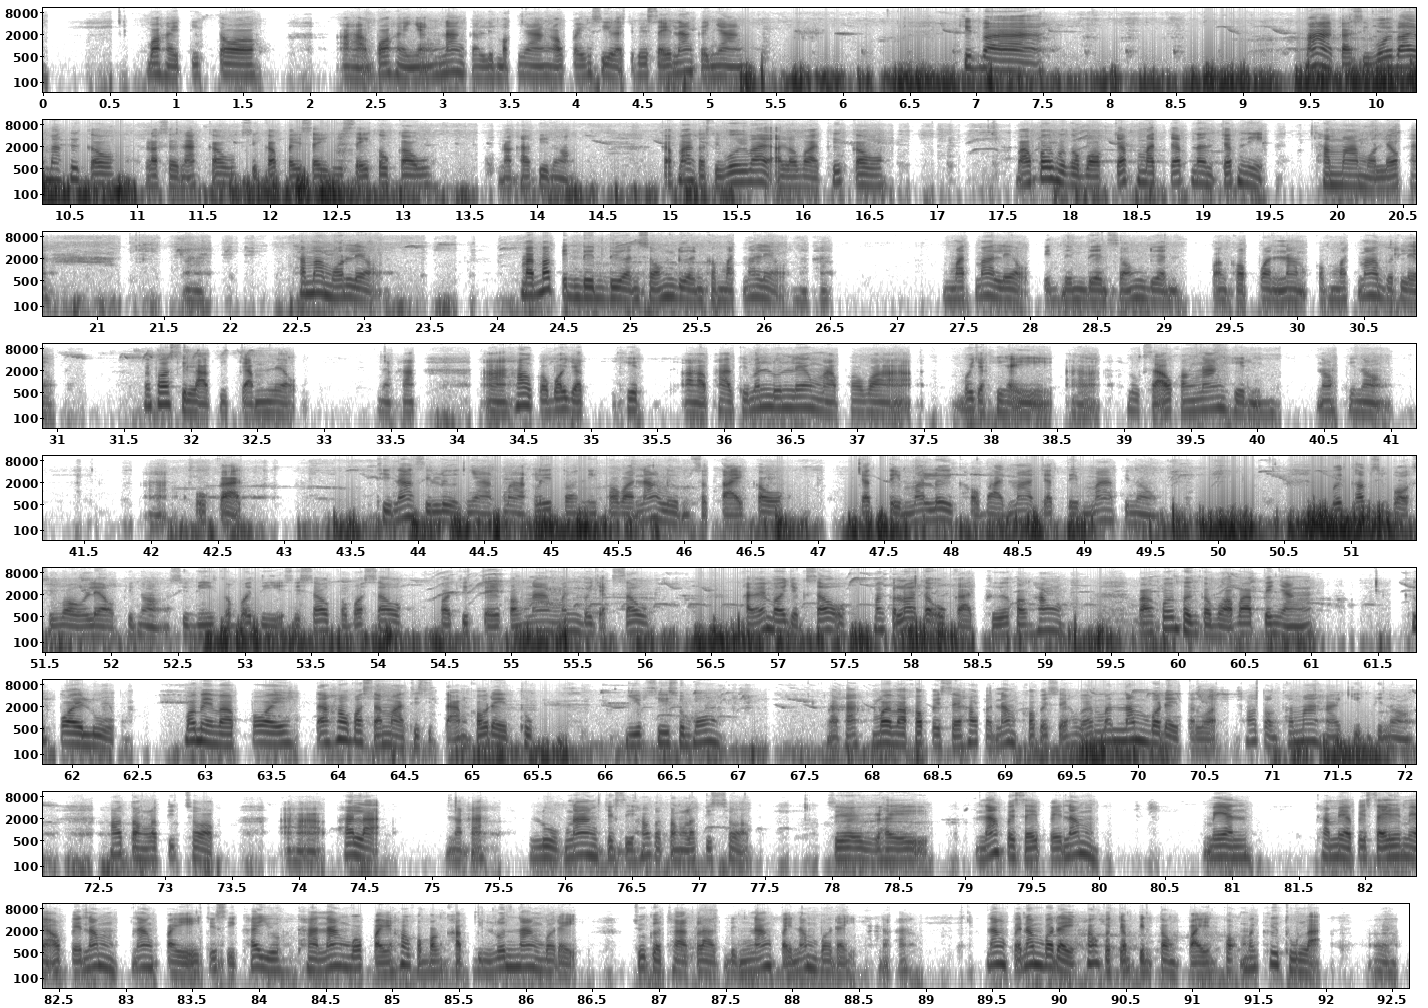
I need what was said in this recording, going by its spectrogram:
บ่ให้ติดต่อ อ่าบ่ให้ยังนั่งกับเล่นบักยางเอาไปจังซี่ล่ะจะไปใส่นั่งกับยาง คิดว่ามากกะสิโวยวายมากคือเก่าลักษณะเก่าสิกลับไปใส่นิสัยเก่าๆนะคะพี่น้องกลับมากะสิโวยวายอารวาสคือเก่าบางคนเพิ่นก็บอกจับมัดจับนั่นจับนี่ทำมาหมดแล้วค่ะอ่าทำมาหมดแล้ว มัดมาเป็นเดือนเดือนสองเดือนก็มัดมาแล้วนะคะ มัดมาแล้วเป็นเดือนเดือนสองเดือนปันขอบปันน้ำก็มัดมาเบิดแล้ว ไม่พอสิหลับสิจำแล้วนะคะอ่าเฮาก็บ่อยากเฮ็ดอ่าภาพที่มันรุนแรงมากเพราะว่าบ่อยากให้อ่าลูกสาวของนางเห็นเนาะพี่น้องอ่าโอกาสที่นางสิเลิกยากมากเลยตอนนี้เพราะว่านางเริ่มสไตล์เก่าจัดเต็มมาเลยเขาบานมากจัดเต็มมากพี่น้องเบิดคำสิบอกสิเว้าแล้วพี่น้องสิดีก็บ่ดีสิเศร้าก็บ่เศร้าเพอจิตใจของนางมันบ่อยากเศร้าถ้าไม่บ่อยากเศร้า มันก็รอแต่โอกาสเผื่อของเฮาบางคนเพิ่นก็บอกว่าเป็นหยัง คือปล่อยลูกบ่แม่นว่าปล่อย แต่เฮาบ่สามารถที่สิตามเขาได้ทุก24ชั่วโมงนะคะบ่ว่าเขาไปใส่เฮาก็นํเขาไปใส่เฮาก็มันนํบ่ได้ตลอดเฮาต้องทำมาหากินพี่น้องเฮาต้องรับผิดชอบอ่าภาระนะคะ ลูกนางจังซี่เฮาก็ต้องรับผิดชอบเสิให้นางไปใส่ไปนํแมนถ้าแม่ไปใส่แม่เอาไปนํนางไปจังสิใครอยู่ถ้านางบ่ไปเฮาก็บังคับดินล้นนางบ่ได้จุดกระชากลากดึงนางไปนํบ่ได้นะคะ นางไปนํบ่ได้เฮาก็จำเป็นต้องไป เพราะมันคือธุระ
